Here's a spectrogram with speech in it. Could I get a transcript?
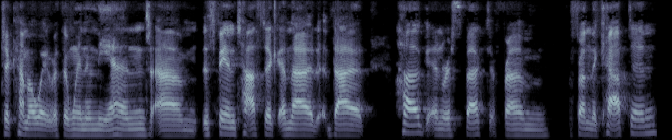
to come away with a win in the end um, is fantastic. And that that hug and respect from from the captain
